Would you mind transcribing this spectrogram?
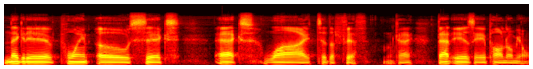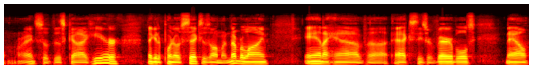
negative 0.06 x y to the fifth. Okay, that is a polynomial. All right, so this guy here, negative 0.06 is on my number line, and I have uh, x. These are variables. Now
